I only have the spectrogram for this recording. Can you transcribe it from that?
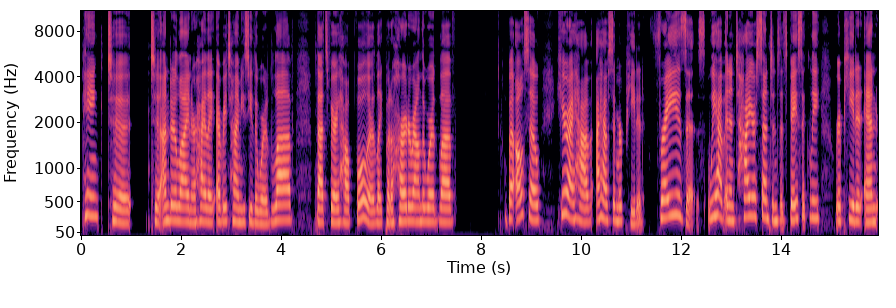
pink to to underline or highlight every time you see the word love. That's very helpful or like put a heart around the word love. But also, here I have I have some repeated phrases. We have an entire sentence that's basically repeated and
